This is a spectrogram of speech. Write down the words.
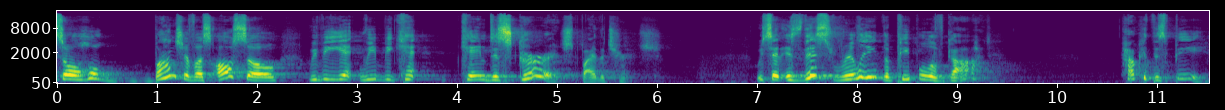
so a whole bunch of us also, we, began, we became discouraged by the church. We said, Is this really the people of God? How could this be?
